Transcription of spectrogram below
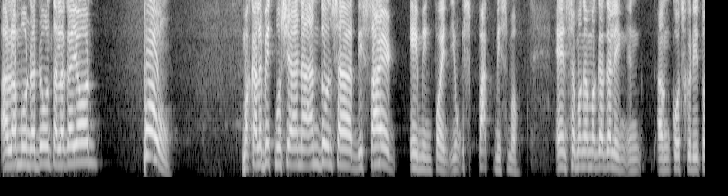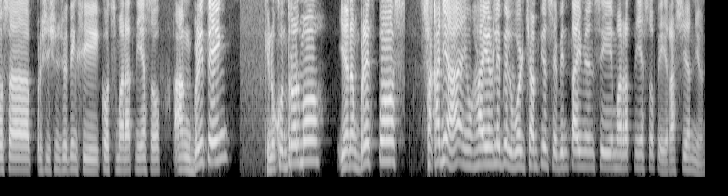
Alam mo na doon talaga yon, pung! Makalabit mo siya na andun sa desired aiming point, yung spot mismo. And sa mga magagaling, ang, ang coach ko dito sa precision shooting, si Coach Marat Niaso, ang breathing, kinokontrol mo, yan ang breath pause. Sa kanya, yung higher level, world champion, seven time yan si Marat Niasov, eh, Russian yun.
